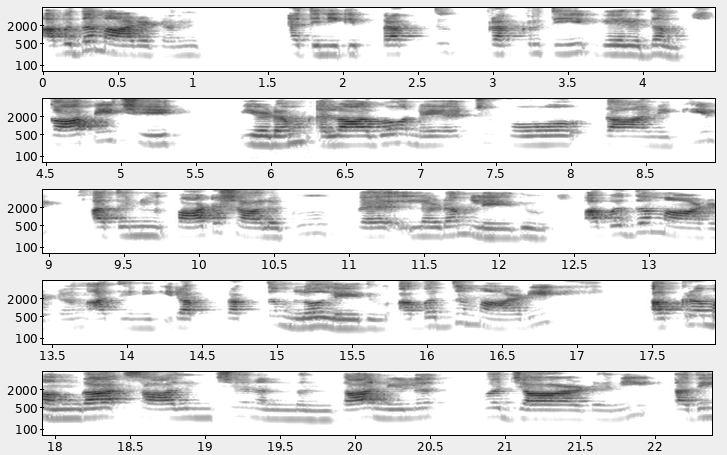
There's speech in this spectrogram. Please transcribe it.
అబద్ధం ఆడటం అతనికి ప్రకృతి విరుద్ధం. కాపీ చే చేయడం ఎలాగో నేర్చుకోవడానికి అతను పాఠశాలకు వెళ్ళడం లేదు. అబద్ధం ఆడటం అతనికి రక్తంలో లేదు. అబద్ధం ఆడి అక్రమంగా సాధించినంతా నిలవజాడని అది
